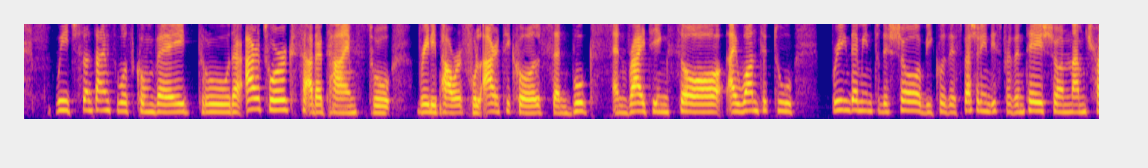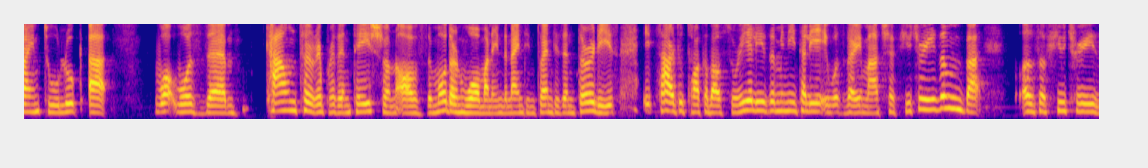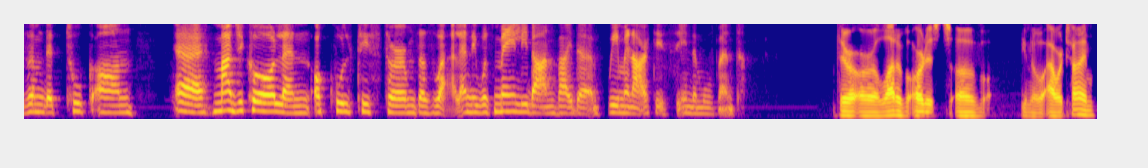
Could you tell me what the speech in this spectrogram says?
which sometimes was conveyed through their artworks, other times through really powerful articles and books and writings. So I wanted to bring them into the show because, especially in this presentation, I'm trying to look at what was the counter representation of the modern woman in the 1920s and 30s. It's hard to talk about surrealism in Italy. It was very much a futurism, but also futurism that took on uh, magical and occultist terms as well. And it was mainly done by the women artists in the movement. There are a lot of artists of, you know, our time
